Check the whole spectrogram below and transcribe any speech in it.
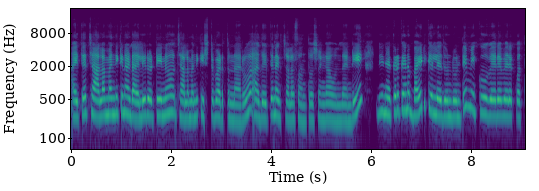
అయితే చాలామందికి నా డైలీ రొటీన్ చాలామందికి ఇష్టపడుతున్నారు. అదైతే నాకు చాలా సంతోషంగా ఉందండి. నేను ఎక్కడికైనా బయటికి వెళ్ళేది ఉండుంటే మీకు వేరే వేరే కొత్త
